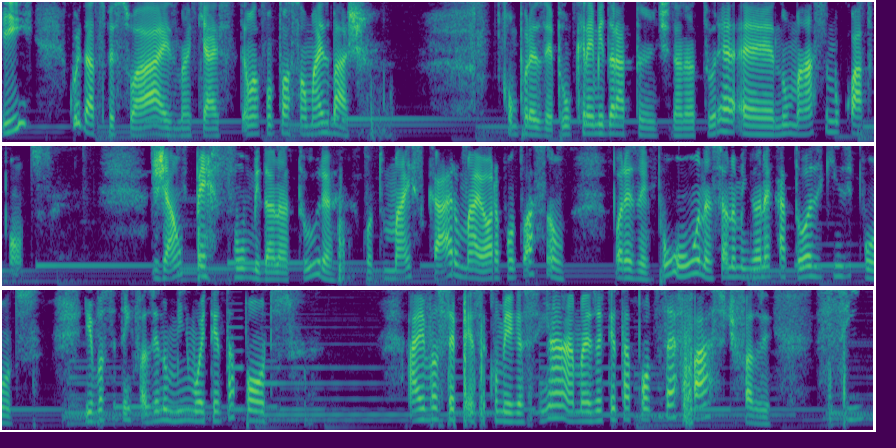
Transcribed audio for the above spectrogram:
E cuidados pessoais, maquiagem, tem uma pontuação mais baixa. Como por exemplo, um creme hidratante da Natura é, é no máximo 4 pontos. Já um perfume da Natura, quanto mais caro, maior a pontuação. Por exemplo, o Una, se eu não me engano, é 14, 15 pontos. E você tem que fazer no mínimo 80 pontos. Aí você pensa comigo assim: ah, mas 80 pontos é fácil de fazer. Sim,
